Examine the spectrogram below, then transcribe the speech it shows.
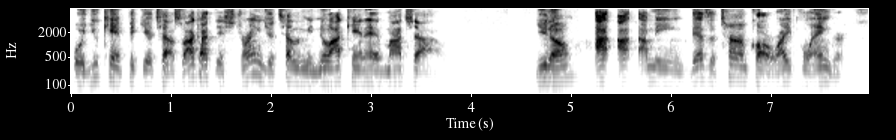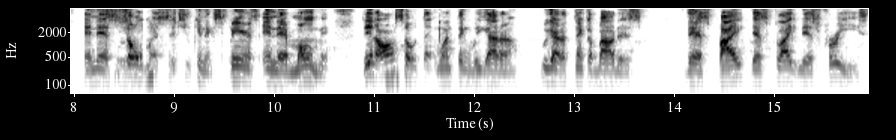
or you can't pick your child. So I got this stranger telling me, no, I can't have my child. You know, I, I, I mean, there's a term called rightful anger, and there's so mm-hmm. much that you can experience in that moment. Then also, think one thing we gotta we gotta think about is there's fight, there's flight, and there's freeze.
